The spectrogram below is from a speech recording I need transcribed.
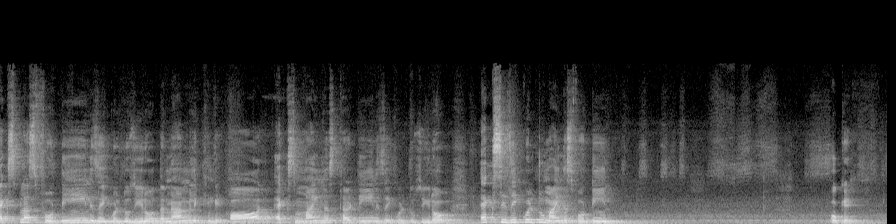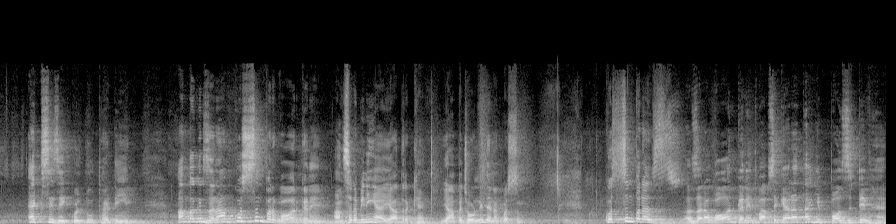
x plus fourteen is equal to zero दरम्यान में लिखेंगे, और x minus thirteen is equal to zero x is equal to minus fourteen okay. X is equal to thirteen अब अगर ज़रा आप क्वेश्चन पर गौर करें आंसर अभी नहीं आया, याद रखें। यहाँ पे छोड़ नहीं देना क्वेश्चन क्वेश्चन पर ज़रा गौर करें तो आपसे कह रहा था ये पॉजिटिव हैं।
